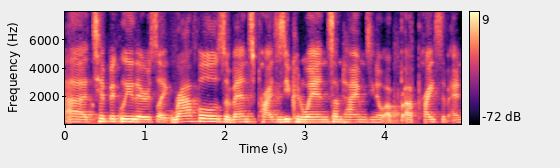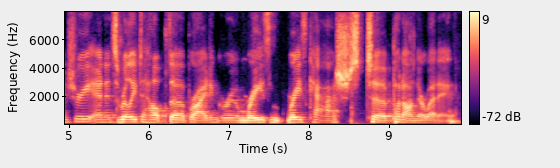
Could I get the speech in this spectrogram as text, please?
Uh, typically there's like raffles events prizes you can win sometimes you know a, a, price of entry and it's really to help the bride and groom raise raise cash to put on their wedding.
